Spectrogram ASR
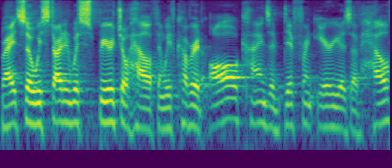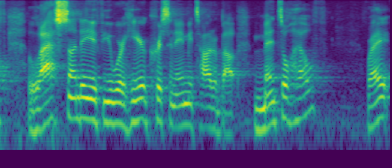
right? So we started with spiritual health and we've covered all kinds of different areas of health. Last Sunday, if you were here, Chris and Amy taught about mental health, right?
